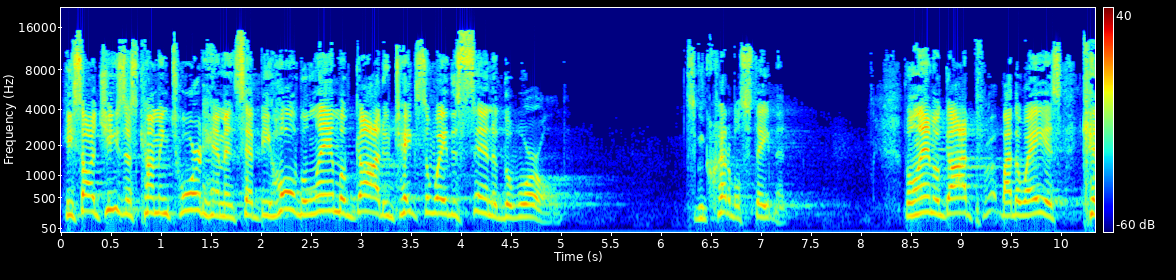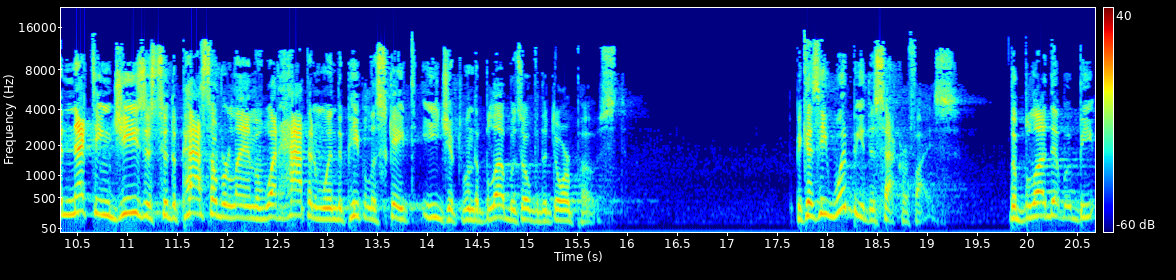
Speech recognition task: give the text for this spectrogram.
he saw Jesus coming toward him and said, Behold, the Lamb of God who takes away the sin of the world. It's an incredible statement. The Lamb of God, by the way, is connecting Jesus to the Passover lamb of what happened when the people escaped Egypt, when the blood was over the doorpost. Because he would be the sacrifice, the blood that would be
